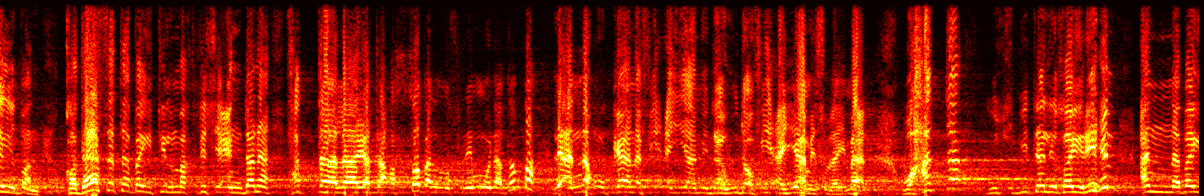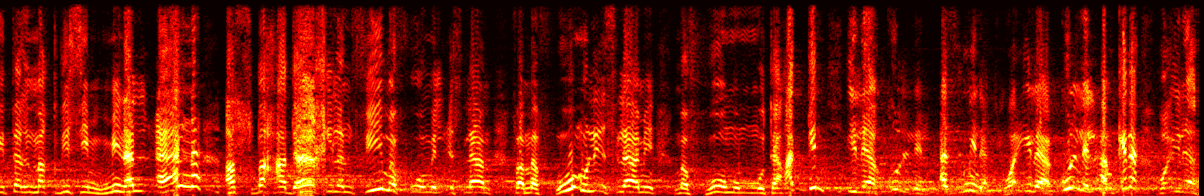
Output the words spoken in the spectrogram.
أيضا قداسة بيت المقدس عندنا حتى لا يتعصب المسلمون ضده لأنه كان في أيام داود وفي أيام سليمان. وحتى يثبت لغيرهم أن بيت المقدس من الآن أصبح داخلا في مفهوم الإسلام. فمفهوم الإسلام مفهوم متعد إلى كل الأزمنة وإلى كل الأمكنة وإلى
